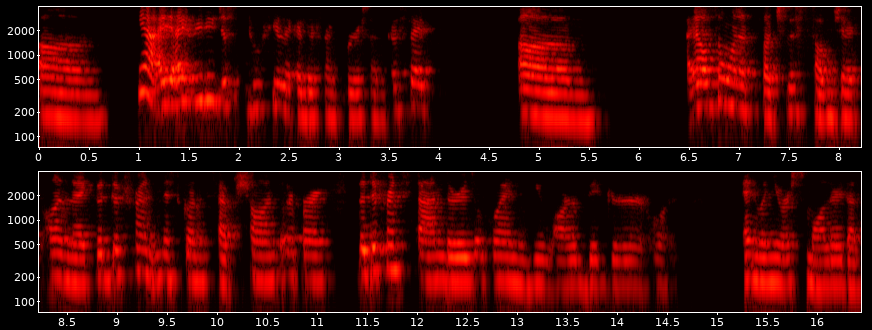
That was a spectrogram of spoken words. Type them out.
um yeah I, I really just do feel like a different person because like um I also want to touch the subject on like the different misconceptions or the different standards of when you are bigger or and when you're smaller that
